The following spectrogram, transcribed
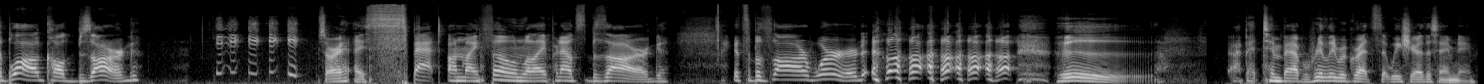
a blog called Bizarg. Sorry, I spat on my phone while I pronounced Bizarg. It's a bizarre word. I bet Tim Babb really regrets that we share the same name.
